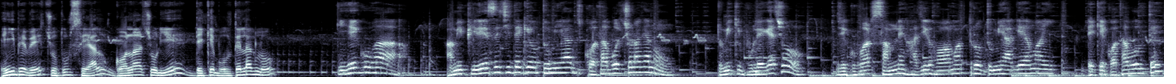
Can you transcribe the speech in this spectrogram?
এই ভেবে চতুর শেয়াল গলা চড়িয়ে ডেকে বলতে লাগল কি হে গুহা? আমি ফিরে এসেছি দেখেও তুমি আজ কথা বলছো না কেন? তুমি কি ভুলে গেছো যে গুহার সামনে হাজির হওয়া মাত্র তুমি আগে আমায় ডেকে কথা বলতে?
